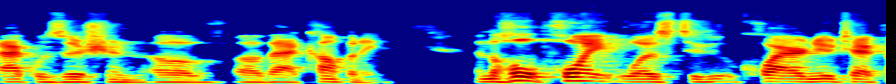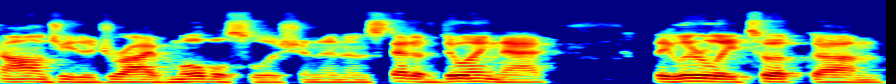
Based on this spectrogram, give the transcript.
acquisition of uh, that company. And the whole point was to acquire new technology to drive mobile solution. And instead of doing that, they literally took um,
